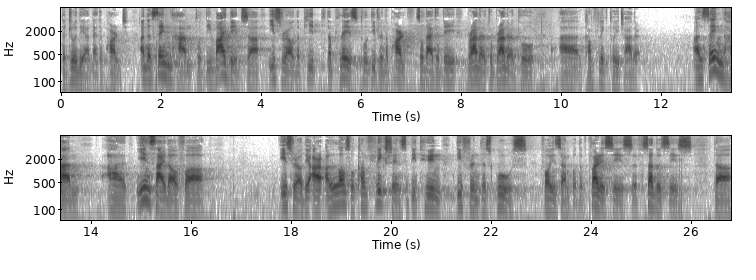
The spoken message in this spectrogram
the Judea, that part. And the same time, to divide it, uh, Israel, the, peop- the place to different parts, so that they brother to brother to uh, conflict to each other. The same time, uh, inside of uh, Israel, there are a lot of conflicts between different schools. For example, the Pharisees, the Sadducees, the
